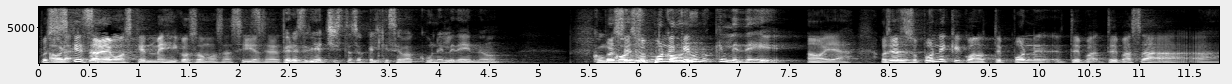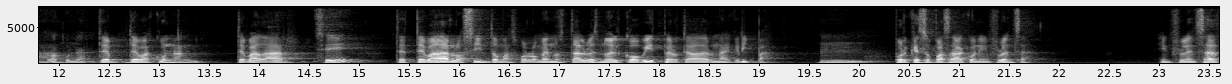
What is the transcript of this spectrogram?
Pues Ahora, es que sa- sabemos que en México somos así, o sea, Pero sería chistoso que el que se vacune le dé, ¿no? Con, Pues con se un- supone con que- uno que le dé. oh, ya. O sea, se supone que cuando te pone, te, va- te vas a, a- ¿A vacunar? te, te vacunan, te va a dar. ¿Sí? Te, te va a dar los síntomas, por lo menos, tal vez no el COVID, pero te va a dar una gripa. Mm. Porque eso pasaba con influenza. Influenza,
